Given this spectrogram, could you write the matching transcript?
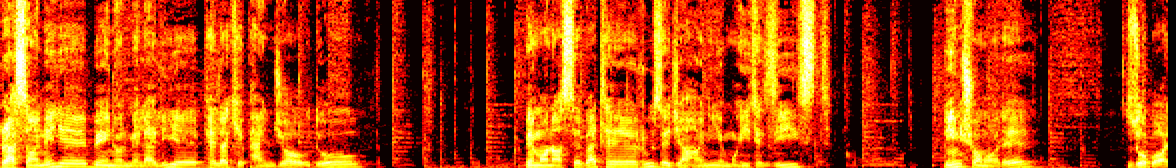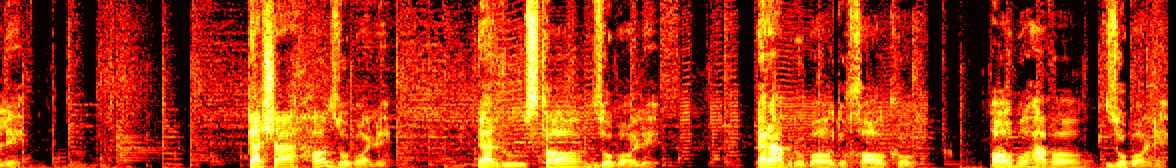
رسانه بین المللی پلاک 52 به مناسبت روز جهانی محیط زیست این شماره زباله. در شهرها زباله در روستا زباله در ابر و باد و خاک و آب و هوا زباله.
